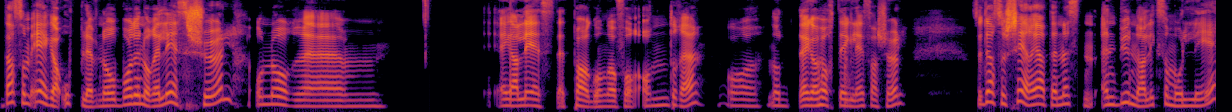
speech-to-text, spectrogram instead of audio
det som jeg har opplevd når, både når jeg leser sjøl, og når um, jeg har lest et par ganger for andre, og når jeg har hørt deg lese sjøl. Så det som skjer, er at en nesten En begynner liksom å le,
